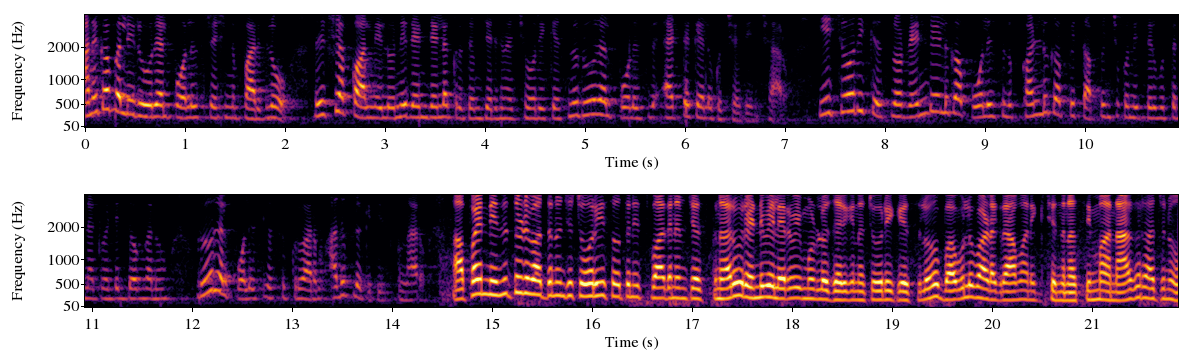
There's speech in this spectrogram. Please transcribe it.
అనకాపల్లి రూరల్ పోలీస్ స్టేషన్ పరిధిలో రిక్షా కాలనీలోని రెండేళ్ళ క్రితం జరిగిన చోరీ కేసును రూరల్ పోలీసులు ఎట్టకేలకు ఛేదించారు. ఈ చోరీ కేసులో రెండేళ్ళుగా పోలీసులు కళ్ళు కప్పి తప్పించుకుని తిరుగుతున్నటువంటి దొంగను రూరల్ పోలీసులు శుక్రవారం అదుపులోకి తీసుకున్నారు. ఆపై నిందితుడి వద్ద నుంచి చోరీ సోతుని స్వాధీనం చేసుకున్నారు. రెండు వేల ఇరవై మూడులో జరిగిన చోరీ కేసులో బబులువాడ గ్రామానికి చెందిన సింహ నాగరాజును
